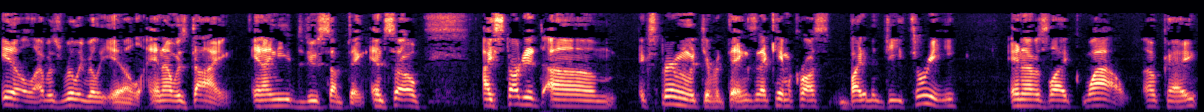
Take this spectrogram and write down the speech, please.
ill. I was really, really ill and I was dying and I needed to do something. And so I started, um, experimenting with different things and I came across vitamin D3 and I was like, wow, okay.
